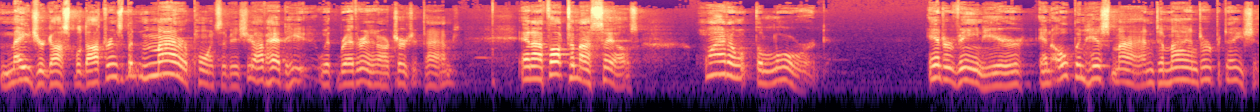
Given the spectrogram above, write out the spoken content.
major gospel doctrines, but minor points of issue. I've had to heat with brethren in our church at times. And I thought to myself, why don't the Lord intervene here and open his mind to my interpretation.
